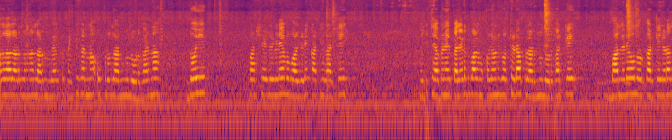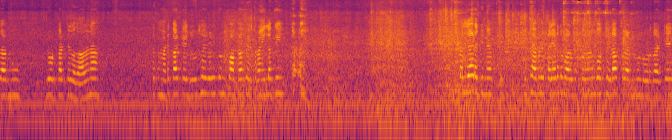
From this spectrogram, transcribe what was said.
ਅਗਲਾ ਲੜ ਲੈਣਾ ਲੜ ਨੂੰ ਬੈਕ ਤੋਂ ਪੈਂਚ ਕਰਨਾ, ਉੱਪਰੋਂ ਲੜ ਨੂੰ ਲੋਡ ਕਰਨਾ। ਦੋ ਪਾਸੇ ਜਿਹੜੇ ਆਪਾਂ ਜਿਹੜੇ ਇਕੱਠੇ ਕਰਕੇ, ਫਿਰ ਜਿੱਥੇ ਆਪਣੇ ਪਹਿਲੇ ਦੇ ਬਲ ਮੁੱਕ ਜਾਣਗੇ ਉੱਥੇ ਜਿਹੜਾ ਆਪਾਂ ਲੜ ਨੂੰ ਲੋਡ ਕਰਕੇ, ਬਲ ਜਿਹੜੇ ਉਹ ਲੋਡ ਕਰਕੇ, ਜਿਹੜਾ ਲੜ ਨੂੰ ਲੋਡ ਕਰਕੇ ਲਗਾ ਲੈਣਾ। ਤੇ ਕਮੈਂਟ ਕਰਕੇ ਜਰੂਰ ਸੋ ਜਿਹੜੀ ਤੁਹਾਨੂੰ ਪਾਗਾ ਕਿਸ ਤਰ੍ਹਾਂ ਹੀ ਲੱਗੀ। ਪਹਿਲੇ ਜਿਹਨੇ ਜਿੱਥੇ ਆਪਣੇ ਪਹਿਲੇ ਤੋਂ ਬਾਅਦ ਮੁੱਕ ਜਾਣਗੇ ਉੱਥੇ ਜਿਹੜਾ ਪਲਨ ਨੂੰ ਲੋਡ ਕਰਕੇ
